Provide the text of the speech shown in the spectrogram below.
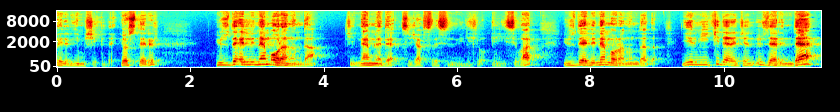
belirgin bir şekilde gösterir. %50 nem oranında ki nemle de sıcak stresin ilgisi, ilgisi var. %50 nem oranında da 22 derecenin üzerinde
